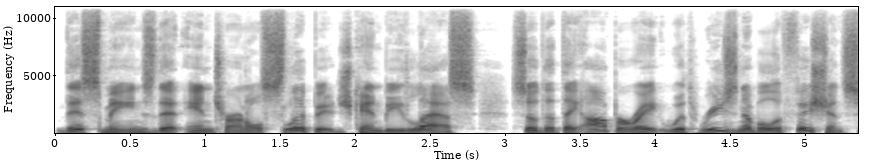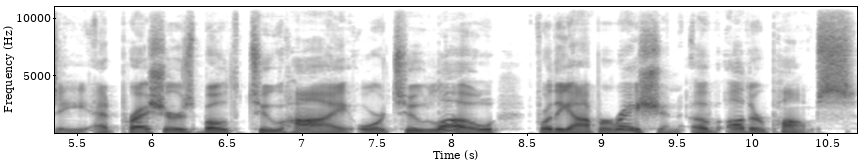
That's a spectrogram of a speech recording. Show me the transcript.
This means that internal slippage can be less so that they operate with reasonable efficiency at pressures both too high or too low for the operation of other pumps.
